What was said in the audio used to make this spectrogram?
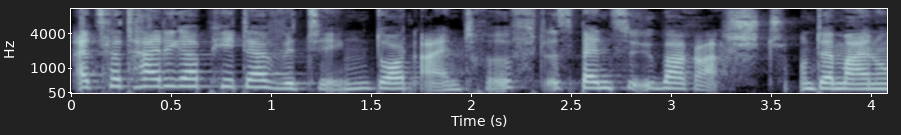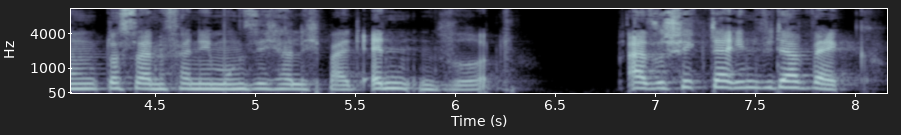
Als Verteidiger Peter Witting dort eintrifft, ist Benze überrascht und der Meinung, dass seine Vernehmung sicherlich bald enden wird. Also schickt er ihn wieder weg.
